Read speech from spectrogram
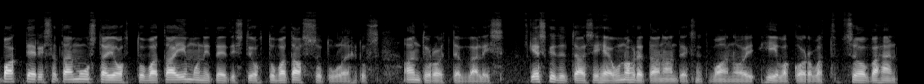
bakteerista tai muusta johtuva tai immuniteetista johtuva tassutulehdus anturoiden välissä. Keskitytään siihen ja unohdetaan anteeksi nyt vaan noi hiivakorvat. Se on vähän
